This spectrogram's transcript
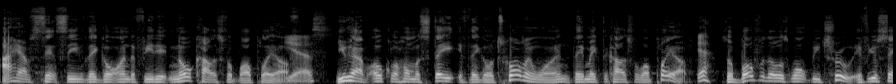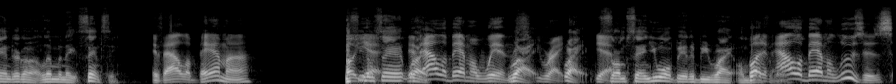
I have Cincy if they go undefeated, no college football playoff. Yes. You have Oklahoma State if they go twelve and one, they make the college football playoff. Yeah. So both of those won't be true if you're saying they're going to eliminate Cincy. If Alabama, You oh yeah, what I'm saying? if Right. Alabama wins, Right, right, right. yeah. So I'm saying you won't be able to be right on. but both if of those. Alabama loses,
